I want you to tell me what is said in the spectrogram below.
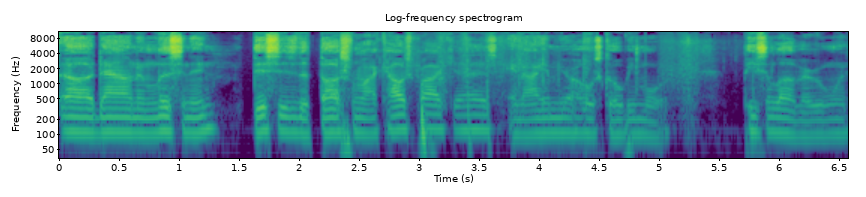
uh, down and listening. This is the Thoughts from My Couch podcast, and I am your host, Kobe Moore. Peace and love, everyone.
